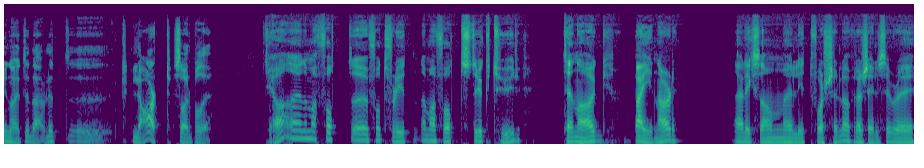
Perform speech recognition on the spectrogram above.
United er vel et eh, klart svar på det. Ja, eh, de har fått, eh, fått flyten, de har fått struktur. Ten Hag, beinhard. Det er liksom eh, litt forskjell da, fra Chelsea, fordi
